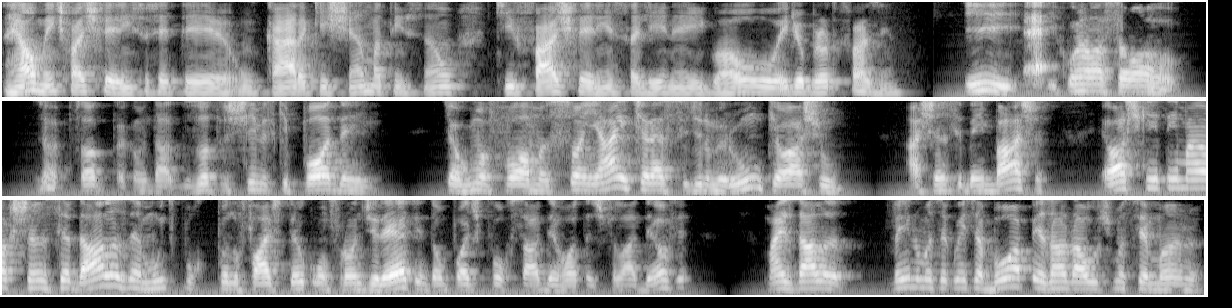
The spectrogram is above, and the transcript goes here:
realmente faz diferença você ter um cara que chama atenção, que faz diferença ali, né? Igual o Brown tá fazendo. E, e com relação ao. Só para comentar, dos outros times que podem, de alguma forma, sonhar em tirar esse de número um, que eu acho a chance bem baixa, eu acho que quem tem maior chance é Dallas, né? Muito por, pelo fato de ter o confronto direto, então pode forçar a derrota de Filadélfia mas Dallas vem numa sequência boa, apesar da última semana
